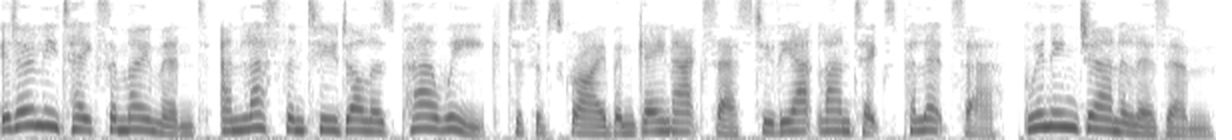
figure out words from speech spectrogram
It only takes a moment and less than $2 per week to subscribe and gain access to The Atlantic's Pulitzer winning journalism.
